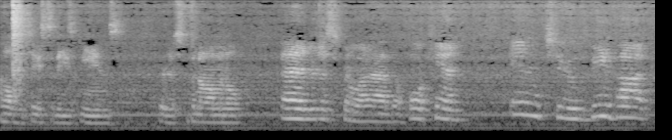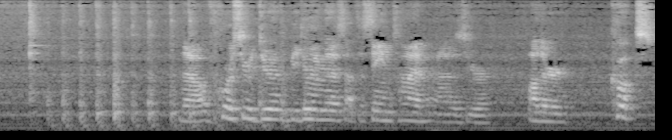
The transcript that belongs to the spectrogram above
I love the taste of these beans. They're just phenomenal. And you're just going to add the whole can into the bean pot. Now, of course, you would do, be doing this at the same time as your other cooks.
